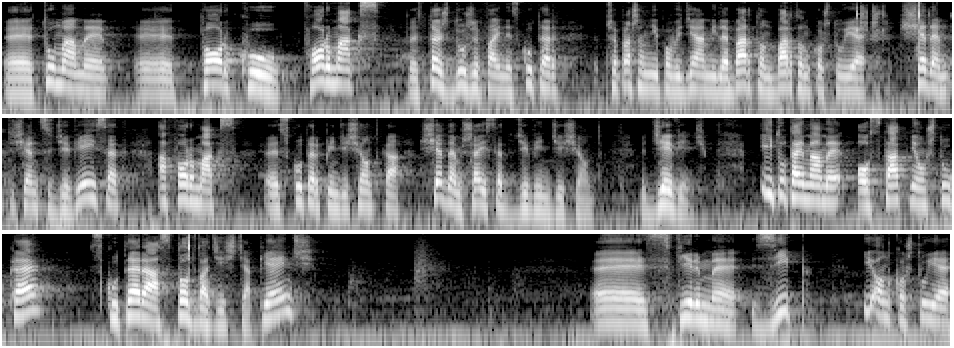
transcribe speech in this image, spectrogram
E, Tu mamy Torku Formax, to jest też duży, fajny skuter. Przepraszam, nie powiedziałem ile Barton. Barton kosztuje 7900, a Formax e, skuter 50 7699. I tutaj mamy ostatnią sztukę skutera 125 e, z firmy Zip i on kosztuje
